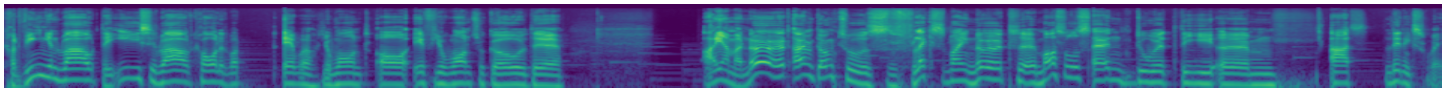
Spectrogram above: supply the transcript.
convenient route, the easy route, call it whatever you want, or if you want to go the I am a nerd, I'm going to flex my nerd uh, muscles and do it the um, Linux way.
